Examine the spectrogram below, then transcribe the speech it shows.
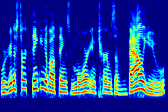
We're going to start thinking about things more in terms of value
